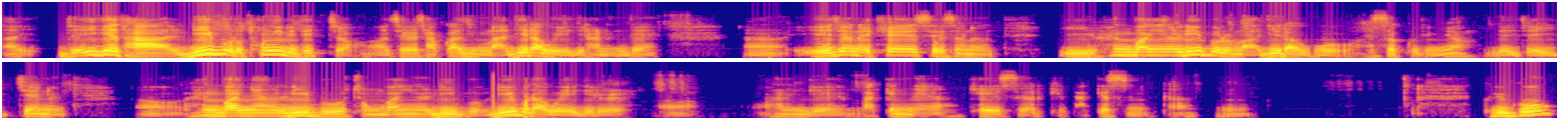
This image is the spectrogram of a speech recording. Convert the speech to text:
아, 이제 이게 다 리브로 통일이 됐죠. 어, 제가 자꾸 아직 마디라고 얘기를 하는데 어, 예전에 KS에서는 이 횡방향 리브를 마디라고 했었거든요. 근데 이제 이제는 어, 횡방향 리브, 종방향 리브, 리브라고 얘기를 어, 하는 게 맞겠네요. 케이스가 이렇게 바뀌었으니까. 음. 그리고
